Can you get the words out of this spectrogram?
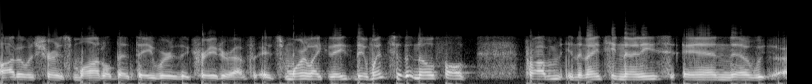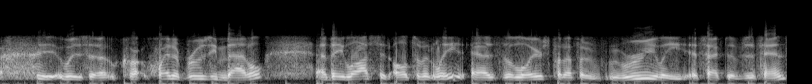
auto insurance model that they were the creator of. It's more like they they went to the no-fault problem in the 1990s, and uh, we, uh, it was uh, qu- quite a bruising battle. Uh, they lost it ultimately as the lawyers put up a really effective defense.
